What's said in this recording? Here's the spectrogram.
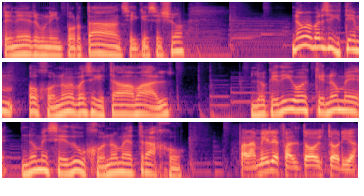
tener una importancia y qué sé yo. No me parece que esté, ojo, no me parece que estaba mal. Lo que digo es que no me, no me sedujo, no me atrajo. Para mí le faltó historia.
